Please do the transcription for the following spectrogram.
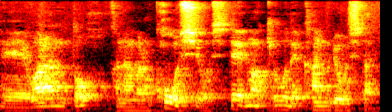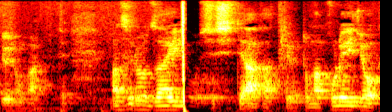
えー、ワラントかなんかの講師をして、まあ今日で完了したというのがあって、まあそれを材料視して上がってると、まあこれ以上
